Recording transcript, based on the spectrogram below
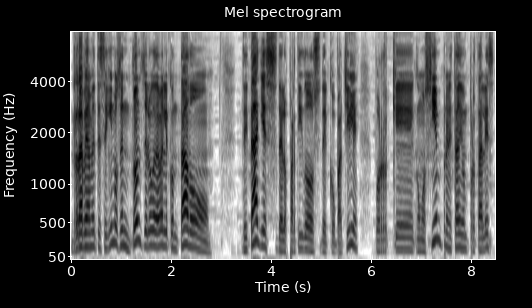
Rápidamente seguimos entonces luego de haberle contado detalles de los partidos de Copa Chile, porque como siempre en Estadio Portales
